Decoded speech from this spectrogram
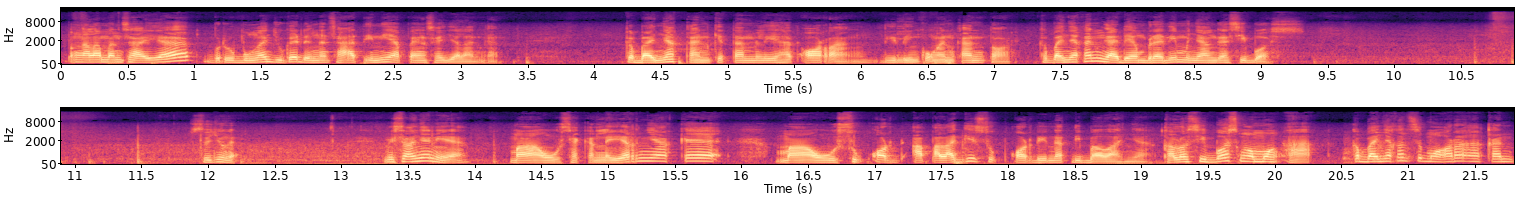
Pengalaman saya berhubungan juga dengan saat ini apa yang saya jalankan. Kebanyakan kita melihat orang di lingkungan kantor, kebanyakan nggak ada yang berani menyangga si bos. Setuju nggak? Misalnya nih ya, mau second layernya kek, mau subord, apalagi subordinat di bawahnya. Kalau si bos ngomong A, kebanyakan semua orang akan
